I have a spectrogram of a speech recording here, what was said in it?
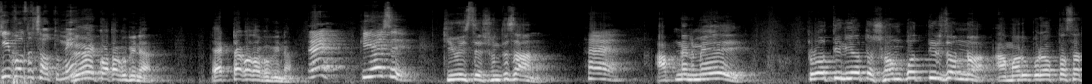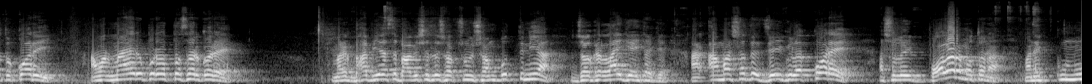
কি বলতে চাও তুমি? এই কথা কবি না। একটা কথা কবি না। এই কি হয়েছে? কি হয়েছে শুনতে চান? হ্যাঁ। আপনার মেয়ে প্রতিনিয়ত সম্পত্তির জন্য আমার উপরে অত্যাচার তো করেই আমার মায়ের উপরে অত্যাচার করে। মানে ভাবি আছে ভাবির সাথে সবসময় সম্পত্তি নিয়ে ঝগড়া লাগাই থাকে। আর আমার সাথে যেইগুলা করে আসলে বলার মতো না। মানে কোনো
